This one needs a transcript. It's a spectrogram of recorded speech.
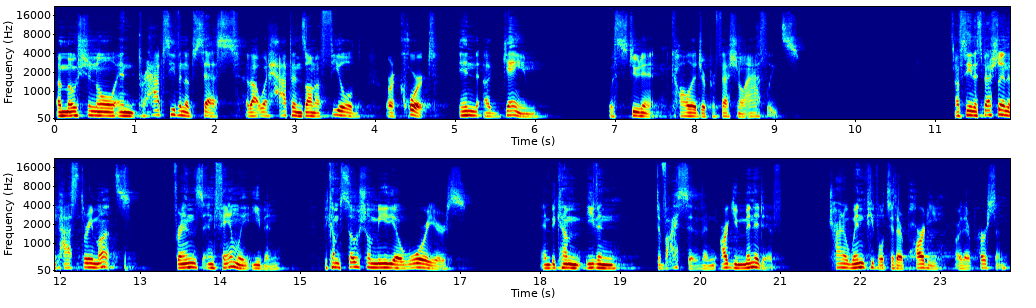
emotional, and perhaps even obsessed about what happens on a field or a court in a game with student, college, or professional athletes. I've seen, especially in the past three months, friends and family even become social media warriors and become even divisive and argumentative, trying to win people to their party or their person.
